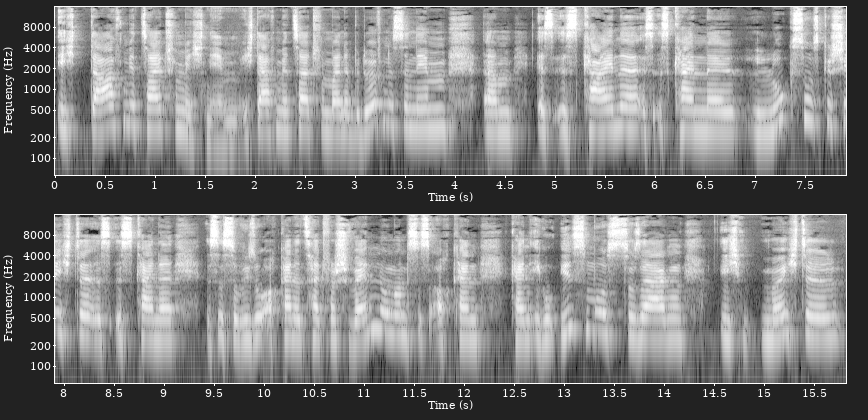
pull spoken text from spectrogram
ich darf mir Zeit für mich nehmen. Ich darf mir Zeit für meine Bedürfnisse nehmen. Ähm, es ist keine, es ist keine Luxusgeschichte. Es ist keine, es ist sowieso auch keine Zeitverschwendung und es ist auch kein, kein Egoismus zu sagen, ich möchte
